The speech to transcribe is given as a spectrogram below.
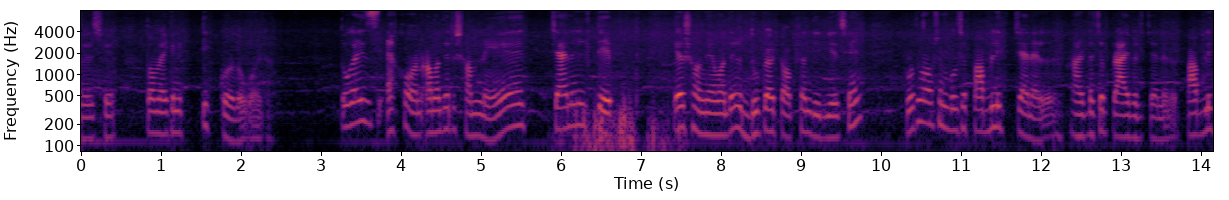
রয়েছে। তো আমরা এখানে টিক করে দেবো এটা। তো গাইজ এখন আমাদের সামনে চ্যানেল টেপ এর সঙ্গে আমাদের দুটো একটা অপশান দিয়ে দিয়েছে। প্রথম অপশন বলছে পাবলিক চ্যানেল আর একটা হচ্ছে প্রাইভেট চ্যানেল পাবলিক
